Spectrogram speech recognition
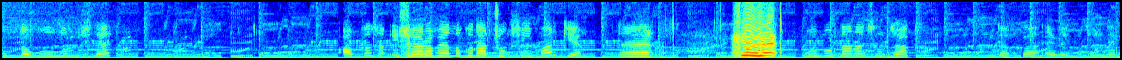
Bunu da buldum işte. Arkadaşlar işe yaramayan o kadar çok şey var ki. Ee, şimdi bu buradan açılacak. Bir dakika evet diyelim.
